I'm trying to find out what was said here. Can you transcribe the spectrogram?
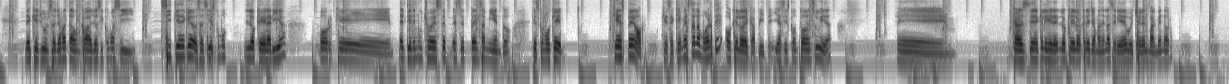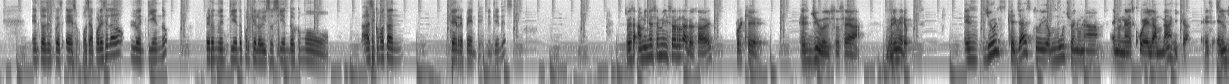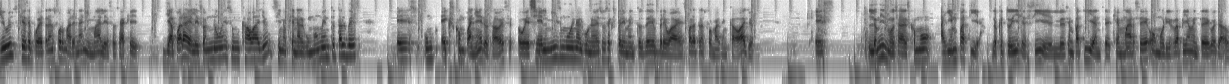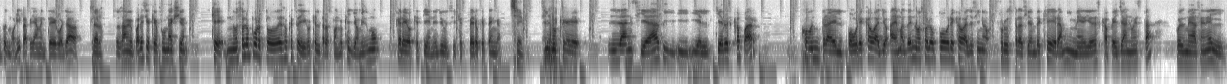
de que Jules haya matado un caballo así como así, sí tiene que, o sea, sí es como lo que él haría. Porque él tiene mucho este, este pensamiento que es como que, ¿qué es peor? ¿Que se queme hasta la muerte o que lo decapite? Y así es con todo en su vida. Eh, que a veces tiene que elegir lo que, lo que le llaman en la serie de Witcher el mal menor. Entonces, pues eso, o sea, por ese lado lo entiendo, pero no entiendo por qué lo hizo siendo como, así como tan de repente, ¿me entiendes? Pues a mí no se me hizo raro, ¿sabes? Porque es Jules, o sea, primero, es Jules que ya estudió mucho en una, en una escuela mágica. Es el Jules que se puede transformar en animales, o sea que ya para él eso no es un caballo, sino que en algún momento tal vez es un ex compañero, ¿sabes? O es él mismo en alguno de sus experimentos de brebajes para transformarse en caballo. Es lo mismo, o sea, es como hay empatía, lo que tú dices, sí, es empatía entre quemarse o morir rápidamente degollado, pues morir rápidamente degollado. Claro. Entonces a mí me pareció que fue una acción que no solo por todo eso que te digo, que el trasfondo que yo mismo creo que tiene Jules y que espero que tenga, sí, sino que la ansiedad y, el quiero escapar contra el pobre caballo, además de no solo pobre caballo, sino frustración de que era mi medio de escape ya no está, pues me hacen el,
